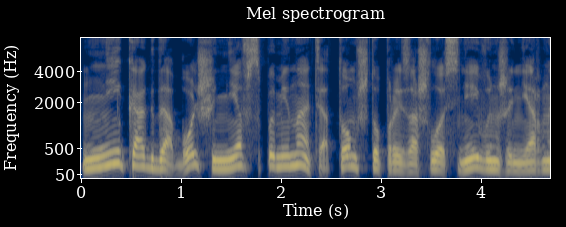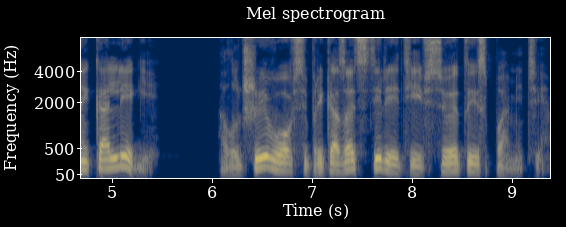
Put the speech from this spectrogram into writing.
никогда больше не вспоминать о том, что произошло с ней в инженерной коллегии. А лучше и вовсе приказать стереть ей все это из памяти.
